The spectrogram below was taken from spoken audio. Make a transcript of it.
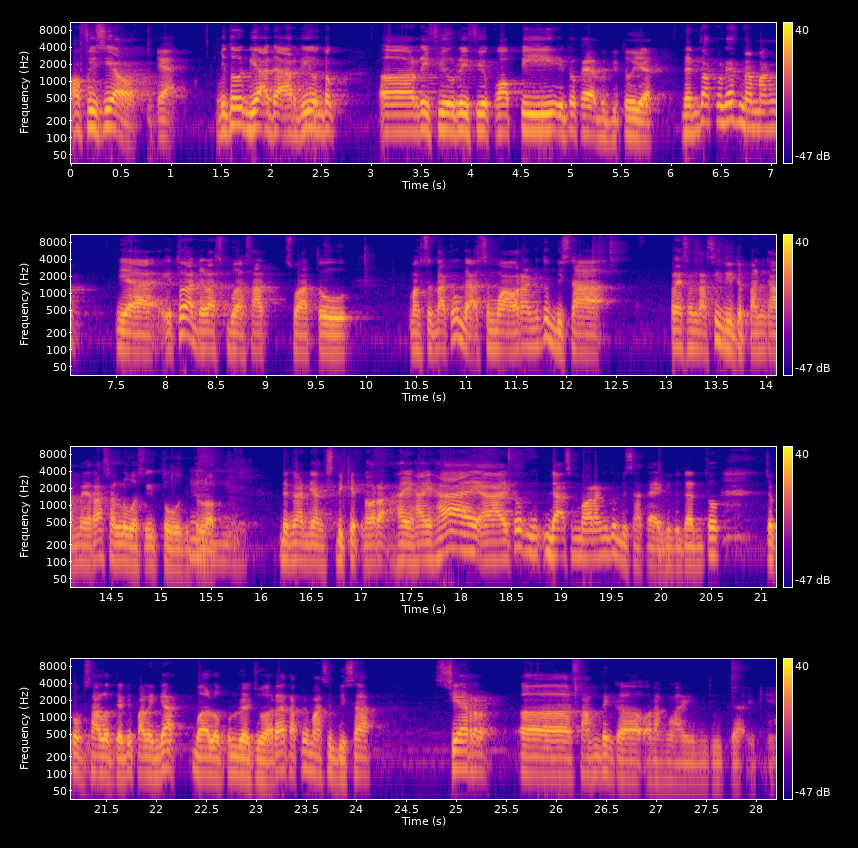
official. Ya. Itu dia ada Ardi untuk eh, review-review kopi itu kayak begitu ya. Dan itu aku lihat memang ya itu adalah sebuah suatu maksud aku nggak semua orang itu bisa presentasi di depan kamera seluas itu gitu loh. Dengan yang sedikit norak, hai hai hai, ah, itu nggak semua orang itu bisa kayak gitu dan itu cukup salut. Jadi paling nggak walaupun udah juara tapi masih bisa share eh, something ke orang lain juga itu.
